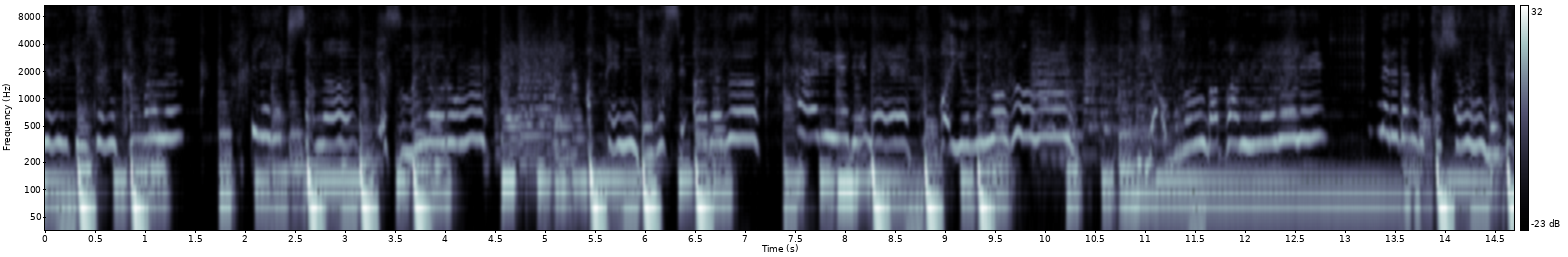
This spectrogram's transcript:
Gönül gözüm kapalı Bilerek sana yazılıyorum. A penceresi aralı Her yerine bayılıyorum. Yavrum baban nereli Nereden bu kaşın güzel?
